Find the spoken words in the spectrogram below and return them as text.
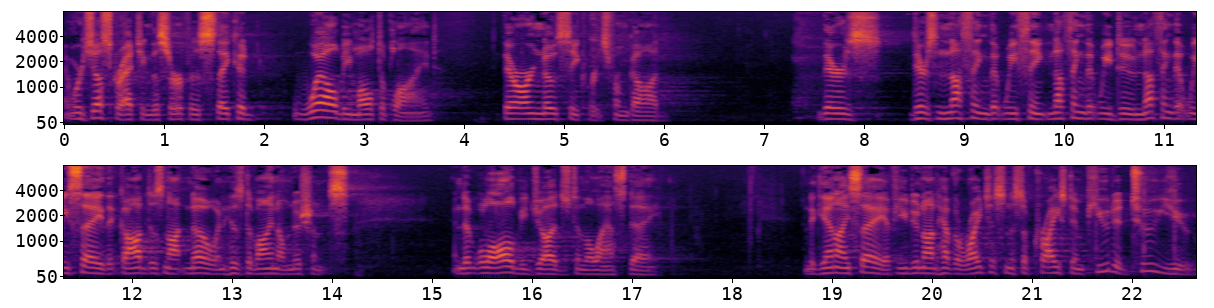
And we're just scratching the surface. They could well be multiplied. There are no secrets from God. There's, there's nothing that we think, nothing that we do, nothing that we say that God does not know in His divine omniscience. And it will all be judged in the last day. And again, I say, if you do not have the righteousness of Christ imputed to you,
